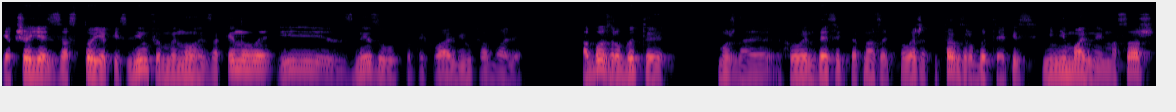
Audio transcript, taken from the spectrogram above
Якщо є застой якийсь лімфи, ми ноги закинули і знизу потекла лімфа далі. Або зробити, можна хвилин 10-15 полежати так, зробити якийсь мінімальний масаж.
